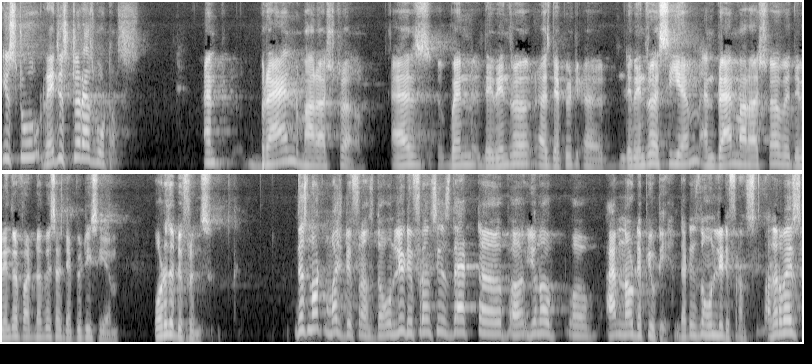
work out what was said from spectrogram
is to register as voters. And brand Maharashtra as when Devendra as deputy uh, Devendra as CM and brand Maharashtra with Devendra Fadnavis as deputy CM. What is the difference? There's not much difference. The only difference is that uh, uh, you know uh, I'm now deputy. That is the only difference. Otherwise,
